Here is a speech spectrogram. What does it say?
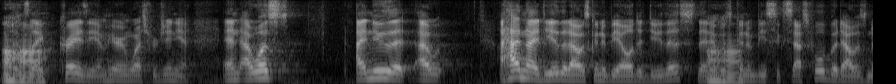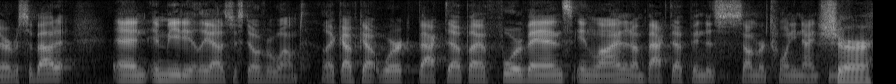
Uh-huh. it's like crazy. I'm here in West Virginia, and I was, I knew that I, w- I had an idea that I was going to be able to do this, that it was Uh-huh. going to be successful, but I was nervous about it, and immediately I was just overwhelmed. Like I've got work backed up. I have four vans in line, and I'm backed up into summer 2019. Sure.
